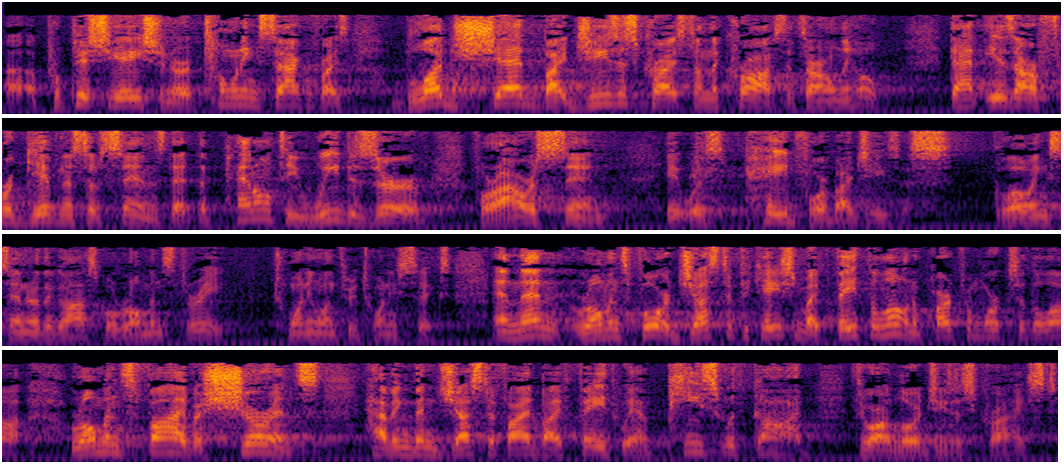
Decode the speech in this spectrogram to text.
A propitiation or atoning sacrifice. Blood shed by Jesus Christ on the cross. It's our only hope. That is our forgiveness of sins, that the penalty we deserved for our sin, it was paid for by Jesus. Glowing center of the gospel, Romans 3. 21 through 26. And then Romans 4, justification by faith alone, apart from works of the law. Romans 5, assurance, having been justified by faith, we have peace with God through our Lord Jesus Christ.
